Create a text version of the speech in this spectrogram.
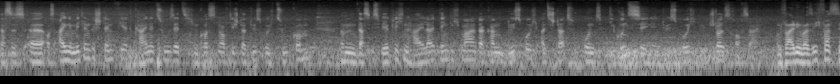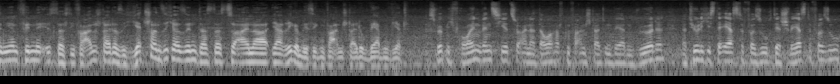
dass es äh, aus eigenen Mitteln gestemmt wird, keine zusätzlichen Kosten auf die Stadt Duisburg zukommen. Ähm, das ist wirklich ein Highlight, denke ich mal. Da kann Duisburg als Stadt und die Kunstszene in Duisburg stolz drauf sein. Und vor allen Dingen, was ich faszinierend finde, ist, dass die Veranstalter sich jetzt schon sicher sind, dass das zu einer ja, regelmäßigen Veranstaltung werden wird. Es würde mich freuen, wenn es hier zu einer dauerhaften Veranstaltung werden würde. Natürlich ist der erste Versuch der schwerste Versuch.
